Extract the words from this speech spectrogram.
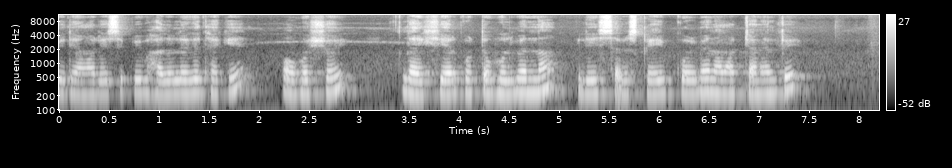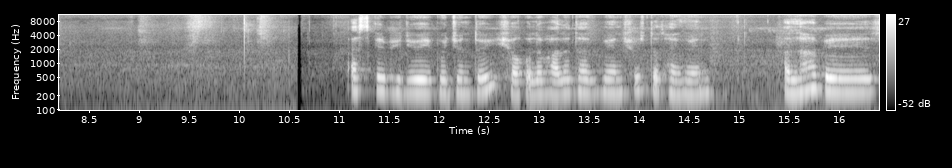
যদি আমার রেসিপি ভালো লেগে থাকে, অবশ্যই লাইক শেয়ার করতে ভুলবেন না। প্লিজ সাবস্ক্রাইব করবেন আমার চ্যানেলটি আজকের ভিডিও এই পর্যন্তই। সকলে ভালো থাকবেন সুস্থ থাকবেন। আল্লাহ হাফেজ।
